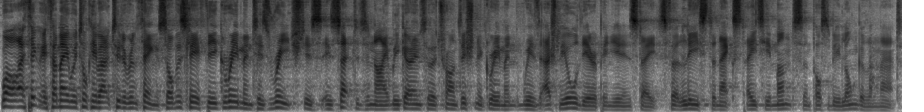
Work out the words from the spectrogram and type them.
Well, I think, if I may, we're talking about two different things. So obviously, if the agreement is reached, is, is set tonight, we go into a transition agreement with actually all the European Union states for at least the next 18 months and possibly longer than that.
